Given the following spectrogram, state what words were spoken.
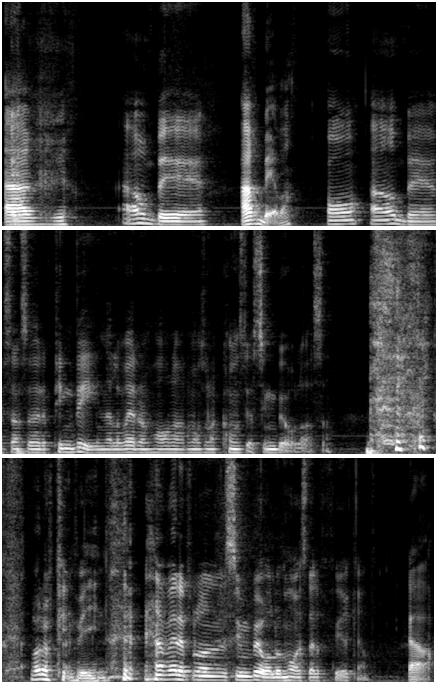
R... RB, RB va? A, RB, sen så är det pingvin, eller vad är det de har där? De har såna konstiga symboler alltså. Vadå pingvin? Ja, vad är det för någon symbol de har istället för fyrkant? Ja.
